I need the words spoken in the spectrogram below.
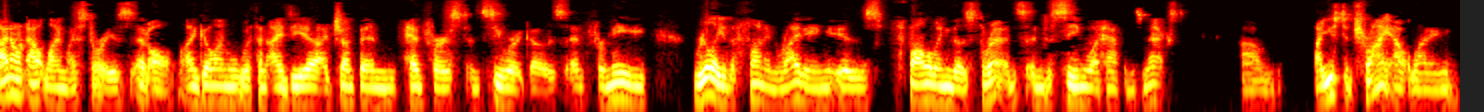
I don't outline my stories at all. I go in with an idea. I jump in headfirst and see where it goes. And for me, really the fun in writing is following those threads and just seeing what happens next. Um, I used to try outlining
